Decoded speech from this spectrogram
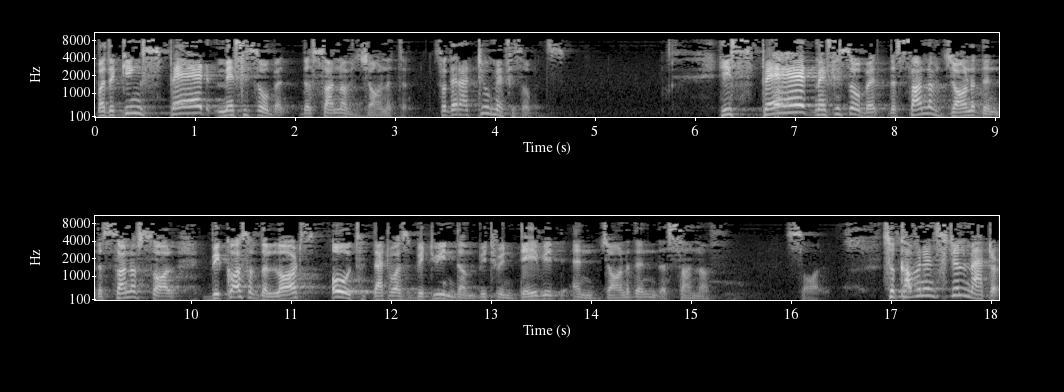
But the king spared Mephibosheth, the son of Jonathan. So there are two Mephibosheths. He spared Mephibosheth, the son of Jonathan, the son of Saul, because of the Lord's oath that was between them, between David and Jonathan, the son of Saul. So covenants still matter.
